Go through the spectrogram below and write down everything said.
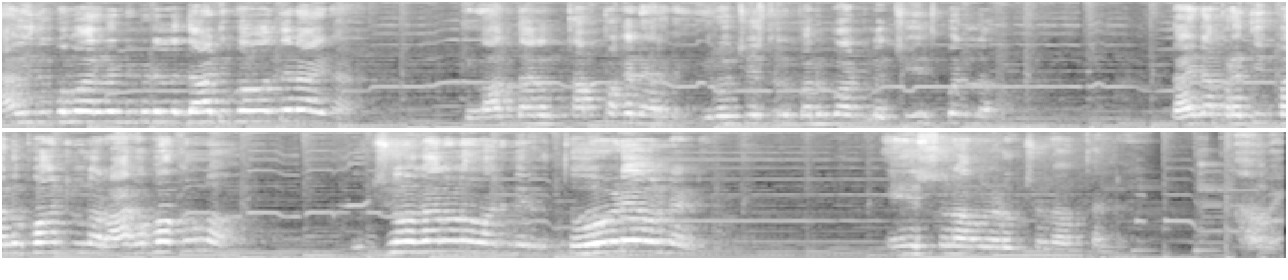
దావిదు కుమారుడు నిబిడలు దాటిపోవద్దు నాయన. ఈ వాగ్దానం తప్పక నెరవే ఈరోజు చేస్తున్న పనుపాట్లో చేతి పనిలో నాయన ప్రతి పనుపాట్లలో రాకపోకల్లో ఉద్యోగాలలో వారు మీరు తోడే ఉండండి. ఏ సునాములు అడుగుచున్నాం తండ్రి. ఆమె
